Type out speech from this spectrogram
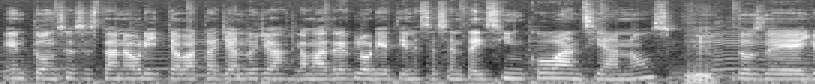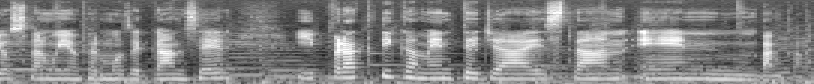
Entonces están ahorita batallando ya. La Madre Gloria tiene 65 ancianos, ujú, dos de ellos están muy enfermos de cáncer y prácticamente ya están en bancarrota.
